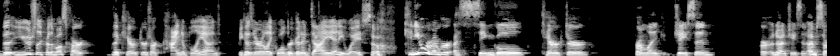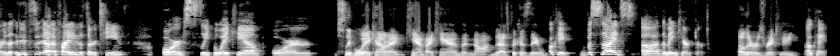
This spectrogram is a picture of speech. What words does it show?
The usually for the most part, the characters are kind of bland because they're like, well, they're gonna die anyway. So can you remember a single character from like Jason or not Jason? I'm sorry, that it's uh, Friday the 13th or Sleepaway Camp or Sleepaway count I camp I can, but not. But that's because they. okay, besides uh the main character. Oh, there was Ricky, Okay.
